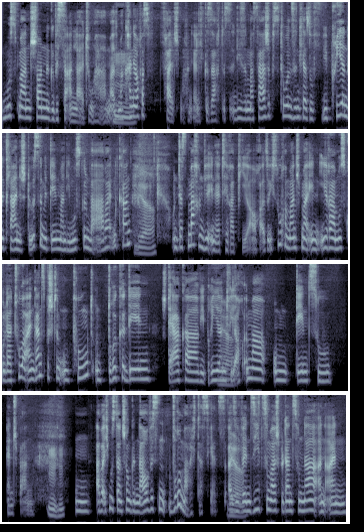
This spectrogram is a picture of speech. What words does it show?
muss man schon eine gewisse Anleitung haben. Also man kann mhm. ja auch was falsch machen, ehrlich gesagt. Es, diese Massagepistolen sind ja so vibrierende kleine Stöße, mit denen man die Muskeln bearbeiten kann. Ja. Und das machen wir in der Therapie auch. Also ich suche manchmal in ihrer Muskulatur einen ganz bestimmten Punkt und drücke den stärker, vibrierend, ja. wie auch immer, um den zu entspannen. Mhm. Mm, aber ich muss dann schon genau wissen, wo mache ich das jetzt? Also ja. wenn Sie zum Beispiel dann zu nah an ein,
